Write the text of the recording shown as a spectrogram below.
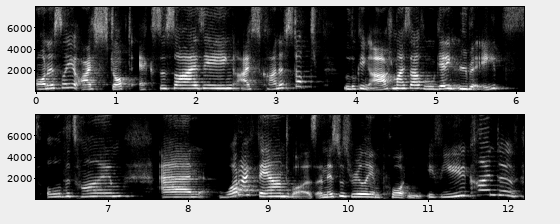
honestly, I stopped exercising. I kind of stopped looking after myself. We were getting Uber Eats all the time. And what I found was, and this was really important, if you kind of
